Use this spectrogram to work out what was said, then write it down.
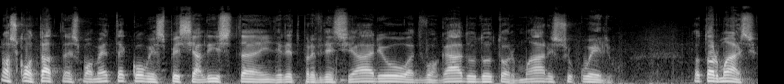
Nosso contato nesse momento é com o especialista em direito previdenciário, advogado, Dr. Márcio Coelho. Doutor Márcio,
